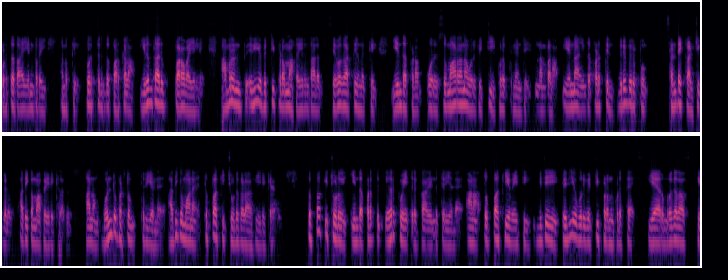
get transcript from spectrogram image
கொடுத்ததா என்பதை நமக்கு பொறுத்திருந்து பார்க்கலாம். இருந்தாலும் பரவாயில்லை. அமரன் பெரிய வெற்றி படமாக இருந்தாலும் சிவகார்த்திகனுக்கு இந்த படம் ஒரு சுமாரான ஒரு வெற்றி கொடுக்கும் என்று நம்பலாம். ஏன்னா இந்த படத்தில் விறுவிறுப்பும் சண்டை காட்சிகளும் அதிகமாக இருக்கிறது. ஆனால் ஒன்று மட்டும் புரியல. அதிகமான துப்பாக்கிச் சூடுகளாக இருக்கிறது. துப்பாக்கி சூடு இந்த படத்துக்கு எதற்கு வைத்திருக்கிறார் என்று தெரியல. ஆனா துப்பாக்கியை வைத்து விஜய் பெரிய ஒரு வெற்றி படம் கொடுத்த ஏ ஆர் முருகதாஸுக்கு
